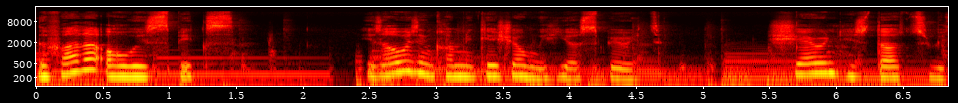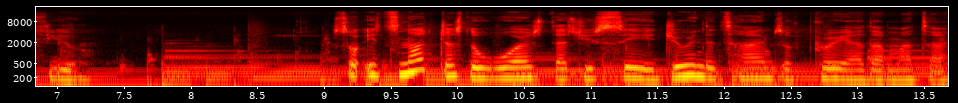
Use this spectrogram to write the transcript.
The Father always speaks. He's always in communication with your spirit sharing his thoughts with you. So it's not just the words that you say during the times of prayer that matter,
